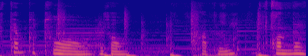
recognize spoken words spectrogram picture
스탬프 투어에서 받은 스티커인데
